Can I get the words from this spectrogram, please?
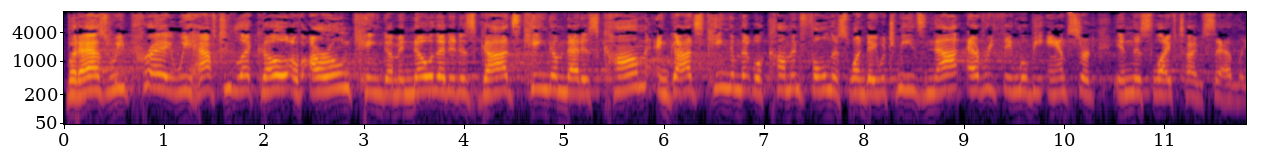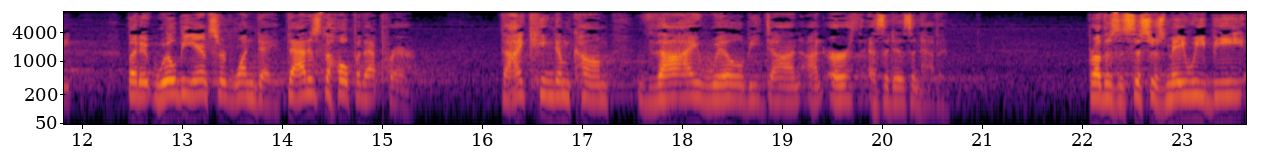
But as we pray, we have to let go of our own kingdom and know that it is God's kingdom that is come and God's kingdom that will come in fullness one day, which means not everything will be answered in this lifetime, sadly, but it will be answered one day. That is the hope of that prayer. Thy kingdom come, thy will be done on earth as it is in heaven. Brothers and sisters, may we be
